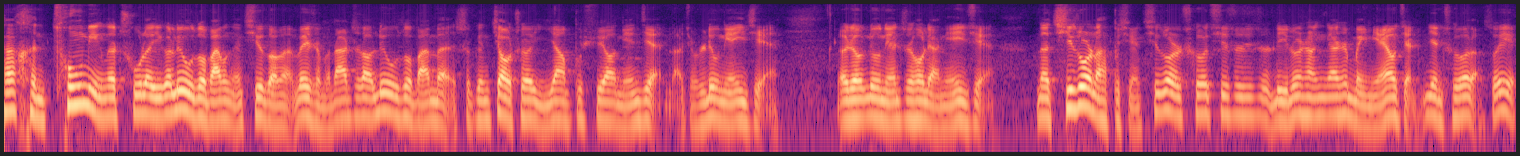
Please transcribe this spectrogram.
它很聪明的出了一个六座版本跟七座版本，为什么？大家知道六座版本是跟轿车一样不需要年检的，就是六年一检，呃六六年之后两年一检。那七座呢不行，七座的车其实是理论上应该是每年要检验车的，所以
